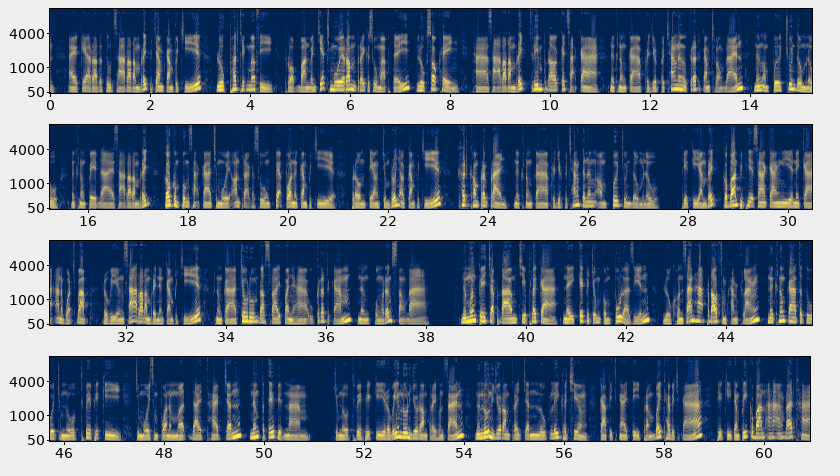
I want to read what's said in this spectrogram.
ឯកអរដ្ឋទូតសហរដ្ឋអាមេរិកប្រចាំកម្ពុជាលោក Patrick Murphy ធ្លាប់បានបញ្ជាក់ជាមួយរដ្ឋមន្ត្រីក្រសួងមហាផ្ទៃលោកសុកខេងថាសហរដ្ឋអាមេរិកត្រៀមផ្ដល់កិច្ចសហការនៅក្នុងការប្រយុទ្ធប្រឆាំងនឹងអក្រិតកម្មឆ្លងដែននិងអំពើជួញដូរមនុស្សនៅក្នុងពេលដែលសហរដ្ឋអាមេរិកក៏កំពុងសហការជាមួយអន្តរក្រសួងពាក់ព័ន្ធនៅកម្ពុជាព្រមទាំងជំរុញឲ្យកម្ពុជា ខិតខំប្រឹងប្រែងនៅក្នុងការប្រយុទ្ធប្រឆាំងទៅនឹងអំពើជួញដូរមនុស្សភាគីអាមេរិកក៏បានពិភាក្សាការងារនៃការអនុវត្តច្បាប់រវាងសហរដ្ឋអាមេរិកនិងកម្ពុជា ក្នុងការចូលរួមដោះស្រាយបញ្ហាឧក្រិដ្ឋកម្មនិងពង្រឹងស្តង់ដារនៅមុនពេលចាប់ផ្ដើមជាផ្លូវការនៃកិច្ចប្រជុំកំពូលអាស៊ានលោកហ៊ុនសែនហាក់ផ្ដោតសំខាន់ខ្លាំងនៅក្នុងការទទួលជំនួបទ្វេភាគីជាមួយសម្ព័ន្ធមិត្តដៃថៃចិន និងប្រទេសវៀតណាម ជំនួបទ្វេភាគីរវាងលោកនាយករដ្ឋមន្ត្រីហ៊ុនសែននិងលោកនាយករដ្ឋមន្ត្រីចិនលោកលីខឈៀងកាលពីថ្ងៃទី8ខែវិច្ឆិកាភាគីទាំងពីរក៏បានអះអាងដែរថា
